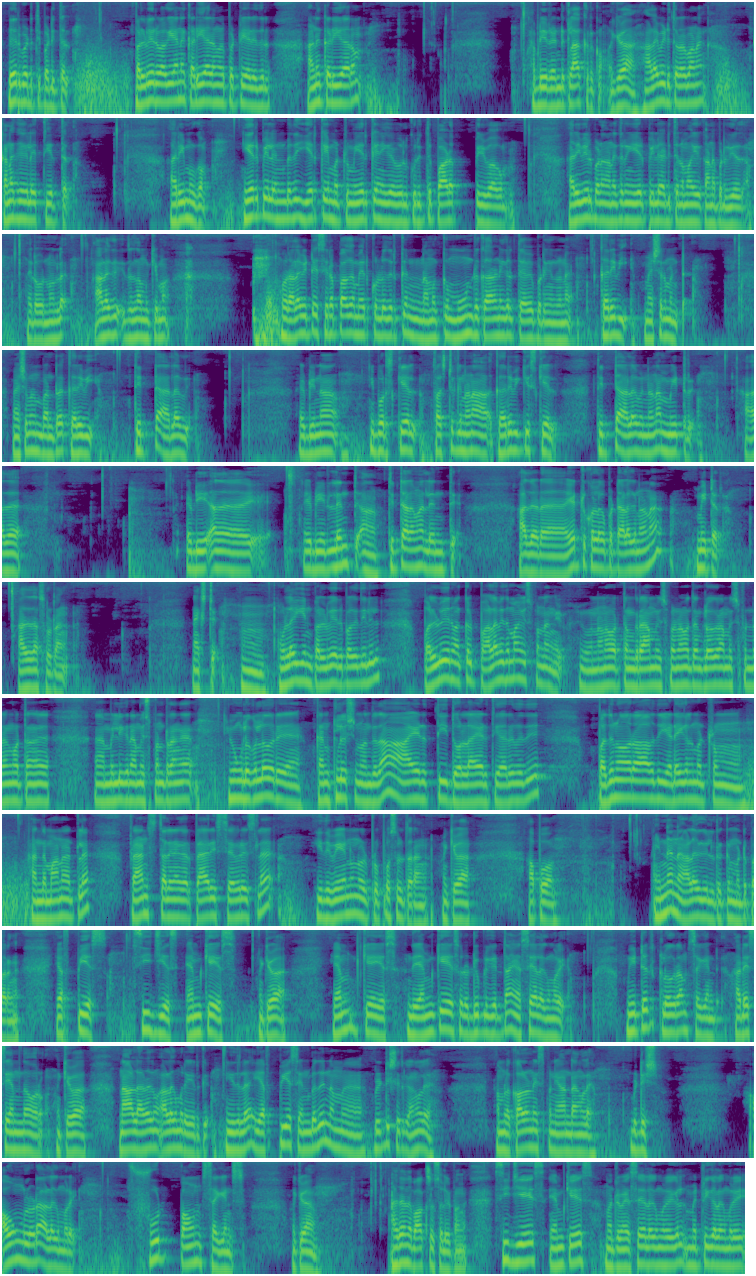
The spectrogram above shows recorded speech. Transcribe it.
வேறுபடுத்தி படித்தல். பல்வேறு வகையான கடிகாரங்கள் பற்றி அறிதல். அணுக்கடிகாரம் அப்படி ரெண்டு கிளாக் இருக்கும் ஓகேவா அளவீடு தொடர்பான கணக்குகளை தீர்த்தல். அறிமுகம். இயற்பியல் என்பது இயற்கை மற்றும் இயற்கை நிகழ்வுகள் குறித்து பாடப்பிரிவாகும். அறிவியல் படம் அனைத்திலும் இயற்பியலே அடித்தளமாக காணப்படுகிறது. இதில் ஒன்றும் இல்லை. அழகு இதெல்லாம் முக்கியமாக ஒரு அளவீட்டை சிறப்பாக மேற்கொள்வதற்கு நமக்கு மூன்று காரணிகள் தேவைப்படுகின்றன. கருவி மெஷர்மெண்ட் மெஷர்மெண்ட் பண்ணுற கருவி திட்ட அளவு. எப்படின்னா இப்போ ஒரு ஸ்கேல் ஃபஸ்ட்டுக்கு என்னென்னா கருவிக்கு ஸ்கேல் திட்ட அளவு என்னென்னா மீட்ரு அதை எப்படி அதை எப்படி லென்த்து ஆ திட்ட அளவுனா லென்த்து அதோட ஏற்றுக்கொள்ளப்பட்ட அழகு என்னென்னா மீட்டர். அதுதான் சொல்கிறாங்க நெக்ஸ்ட்டு உலகின் பல்வேறு பகுதிகளில் பல்வேறு மக்கள் பல விதமாக யூஸ் பண்ணாங்க இவங்கன்னா ஒருத்தவங்க ஒருத்தங்க கிராம் யூஸ் பண்ணுறாங்க ஒருத்தங்க கிலோகிராம் யூஸ் பண்ணுறாங்க ஒருத்தங்க மில்லிகிராம் யூஸ் பண்ணுறாங்க இவங்களுக்குள்ள ஒரு கன்க்ளூஷன் வந்து தான் ஆயிரத்தி தொள்ளாயிரத்தி அறுபது பதினோராவது எடைகள் மற்றும் அந்த மாநாட்டில் ஃப்ரான்ஸ் தலைநகர் பாரிஸ் செவரேஸில் இது வேணும்னு ஒரு ப்ரொப்போசல் தராங்க. ஓகேவா அப்போது என்னென்ன அலகுகள் இருக்குதுன்னு மட்டும் பாருங்கள் எஃபிஎஸ் சிஜிஎஸ் எம்கேஎஸ் ஓகேவா எம்கேஎஸ் இந்த எம்கேஎஸோட டூப்ளிகேட் தான் எஸ்ஏ அழகுமுறை மீட்டர் கிலோகிராம் செகண்ட் அதே சேம் தான் வரும் ஓகேவா நாலு அழகு அழகுமுறை இருக்குது இதில் எஃபிஎஸ் என்பது நம்ம பிரிட்டிஷ் இருக்காங்களே நம்மளை காலனைஸ் பண்ணி ஆண்டாங்களே பிரிட்டிஷ். அவங்களோட அழகுமுறை ஃபுட் பவுண்ட் செகண்ட்ஸ் ஓகேவா அது அந்த பாக்ஸில் சொல்லியிருப்பாங்க. சிஜிஎஸ் எம்கேஎஸ் மற்றும் எஸ்ஐ அழகுமுறைகள் மெட்ரிக் அழகுமுறை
